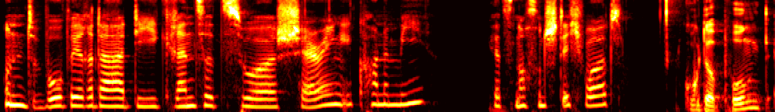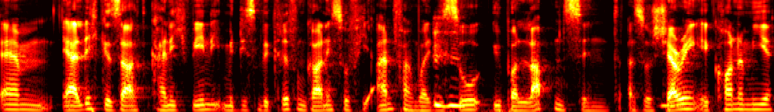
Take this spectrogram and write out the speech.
Und wo wäre da die Grenze zur Sharing Economy? Jetzt noch so ein Stichwort. Guter Punkt. Ähm, ehrlich gesagt kann ich wenig mit diesen Begriffen gar nicht so viel anfangen, weil die mhm. so überlappend sind. Also Sharing Economy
